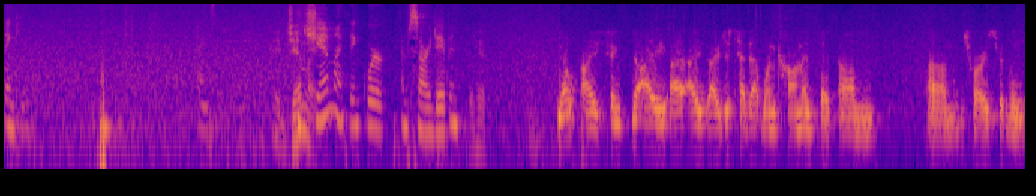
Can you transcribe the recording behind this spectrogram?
Thank you. Thanks. Okay, Jim. Jim, I think we're. I'm sorry, David. Go ahead. No, I think no, I, I I just had that one comment that um, um, Shwari certainly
